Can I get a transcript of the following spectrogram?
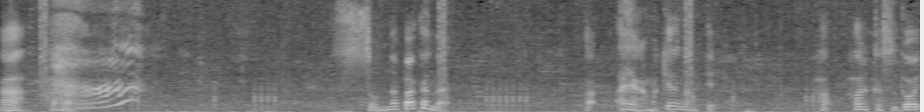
ああ母そんなバカな。ああやが負けるなんて。ははるかすごい。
